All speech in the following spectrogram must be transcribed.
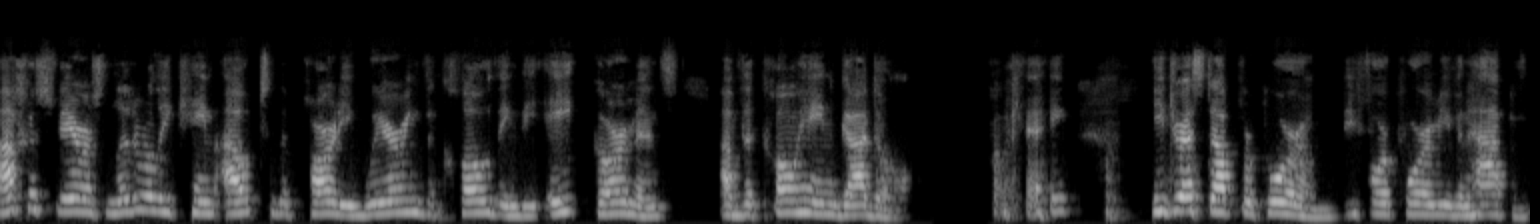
Achashverosh literally came out to the party wearing the clothing, the eight garments of the Kohen Gadol. Okay. He dressed up for Purim before Purim even happened.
